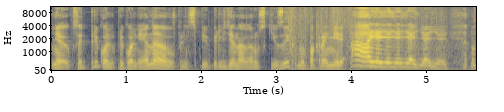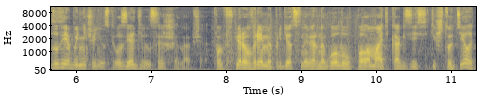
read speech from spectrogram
Не, кстати, прикольно, прикольно. И она, в принципе, переведена на русский язык, ну, по крайней мере... Ай-яй-яй-яй-яй-яй. Но тут я бы ничего не успел сделать, совершенно вообще. В первое время придется, наверное, голову поломать, как здесь и что делать.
